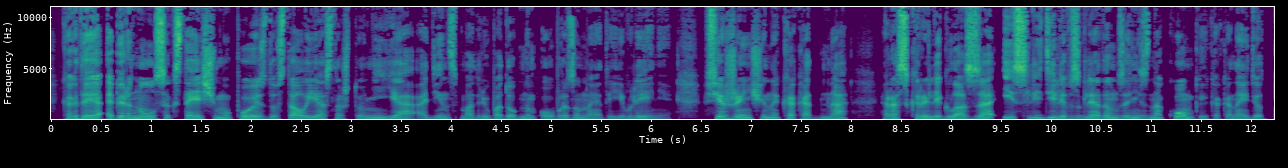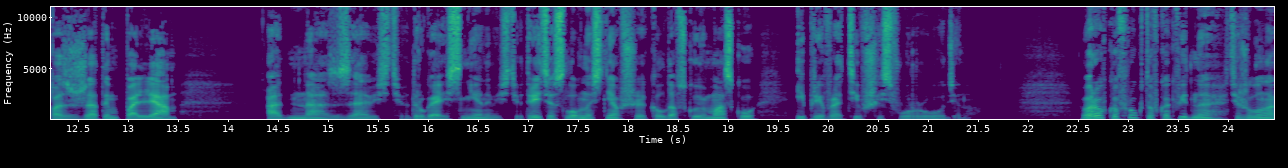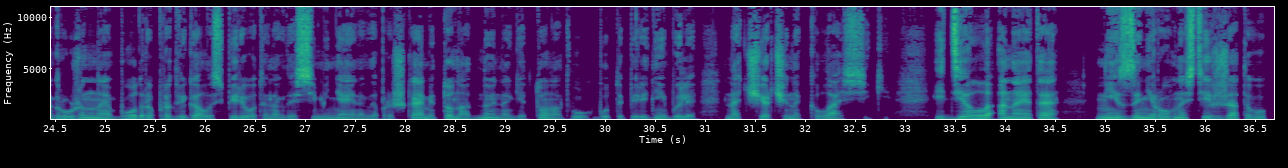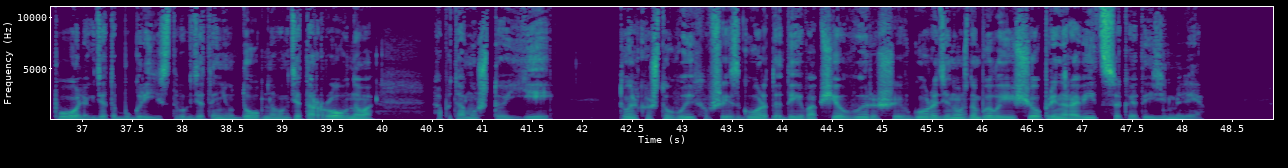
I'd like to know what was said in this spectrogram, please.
Когда я обернулся к стоящему поезду, стало ясно, что не я один смотрю подобным образом на это явление. Все женщины, как одна, раскрыли глаза и следили взглядом за незнакомкой, как она идет по сжатым полям — одна с завистью, другая с ненавистью, третья, словно снявшая колдовскую маску и превратившись в уродину. Воровка фруктов, как видно, тяжело нагруженная, бодро продвигалась вперед, иногда с семеня, иногда прыжками, то на одной ноге, то на двух, будто перед ней были начерчены классики. И делала она это не из-за неровности сжатого поля, где-то бугристого, где-то неудобного, где-то ровного, а потому что ей — только что выехавший из города, да и вообще выросший в городе, нужно было еще приноровиться к этой земле.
